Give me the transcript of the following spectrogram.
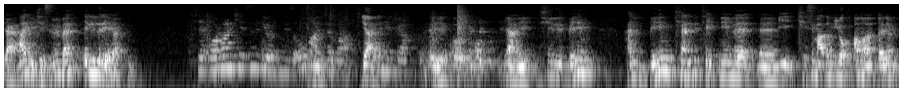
Yani aynı kesimi ben 50 liraya yaptım. Şey Orhan kesimi diyoruz biz. O mu acaba? Yani yaptım. Evet, o, o, yani şimdi benim hani benim kendi tekniğimle e, bir kesim adım yok ama benim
